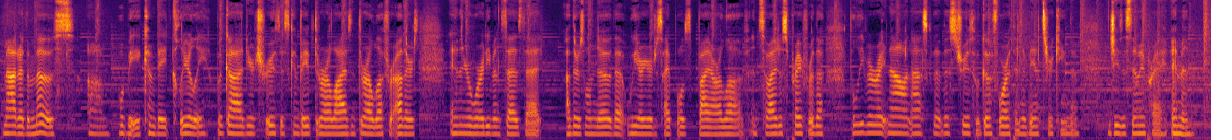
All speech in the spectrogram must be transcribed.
matter the most um, will be conveyed clearly. But God, your truth is conveyed through our lives and through our love for others. And your word even says that others will know that we are your disciples by our love. And so I just pray for the believer right now and ask that this truth would go forth and advance your kingdom. In Jesus' name we pray. Amen.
